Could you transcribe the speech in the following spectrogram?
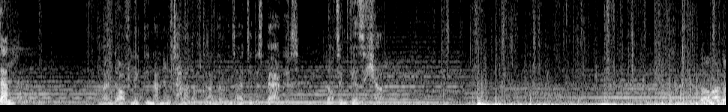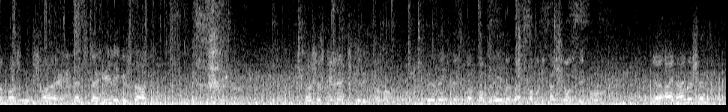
Dann? Mein Dorf liegt in einem Tal auf der anderen Seite des Berges. Dort sind wir sicher. Kommandoposten 2, letzter Heli gestartet. Das ist die letzte Lieferung. Berichte über Probleme beim Kommunikationsdepot. Der Einheimischen?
